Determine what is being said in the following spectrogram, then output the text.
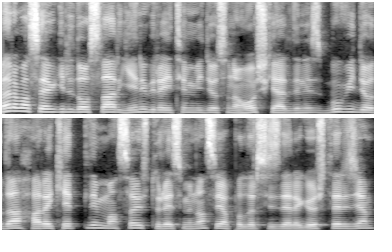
Merhaba sevgili dostlar, yeni bir eğitim videosuna hoş geldiniz. Bu videoda hareketli masaüstü resmi nasıl yapılır sizlere göstereceğim.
